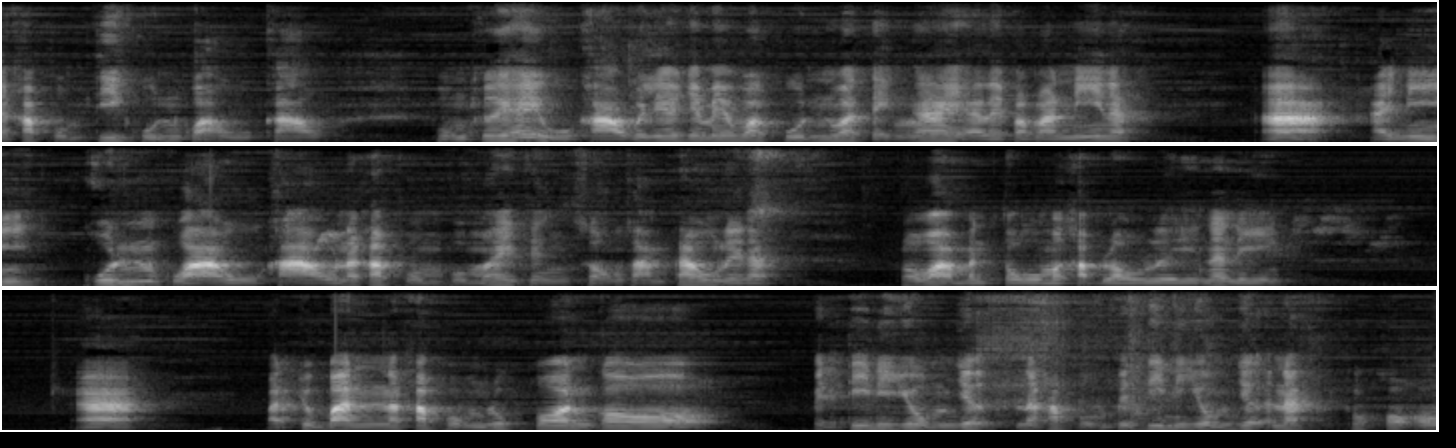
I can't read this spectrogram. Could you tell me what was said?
นะครับ ผมที่คุ้นกว่าหูขาว ผมเคยให้หูขาวไปแล้วใช่ไหมว่าคุ้นว่าแต่งง่ายอะไรประมาณนี้นะ อ่าไอ้นี้คุ้นกว่าหูขาวนะครับ ผมผมให้ถึงสองสามเท่าเลยนะ เพราะว่ามันโตมากับเราเลยนั่นเอง อ่า ปัจจุบันนะครับ ผมลูกป้อนก็เป็นที่นิยมเยอะนะครับ ผมเป็นที่นิยมเยอะนะเพราะเขาเอา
